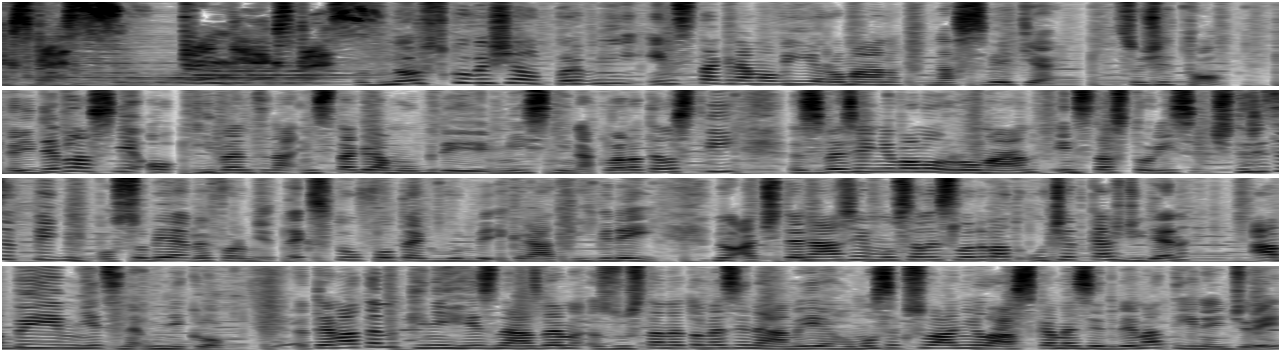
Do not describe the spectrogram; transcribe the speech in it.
Express. Trendy Express. V Norsku vyšel první Instagramový román na světě. Cože to? Jde vlastně o event na Instagramu, kdy místní nakladatelství zveřejňovalo román v Insta Stories 45 dní po sobě ve formě textu, fotek, hudby i krátkých videí. No a čtenáři museli sledovat účet každý den, aby jim nic neuniklo. Tématem knihy s názvem Zůstane to mezi námi je homosexuální láska mezi dvěma teenagery.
